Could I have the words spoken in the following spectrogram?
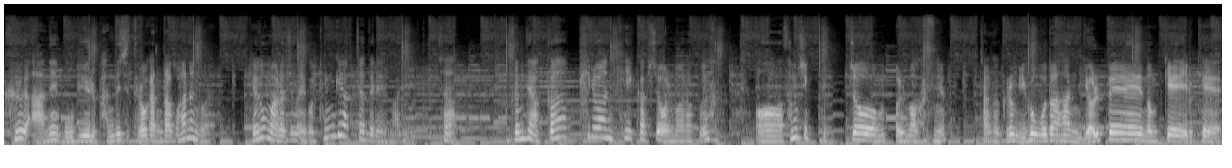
그 안에 모비율이 반드시 들어간다고 하는 거예요. 계속 말하지만 이건 통계학자들의 말입니다. 자, 근데 아까 필요한 K 값이 얼마라고요? 어, 39점 얼마거든요? 잠깐, 그럼 이거보다 한 10배 넘게 이렇게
